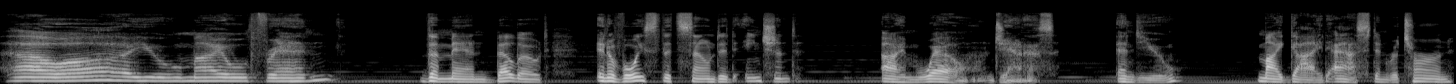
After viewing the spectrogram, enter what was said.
How are you, my old friend? The man bellowed in a voice that sounded ancient. I'm well, Janus. And you? My guide asked in return.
